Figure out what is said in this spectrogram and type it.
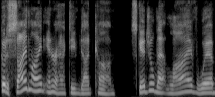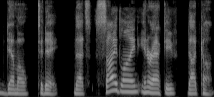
Go to sidelineinteractive.com, schedule that live web demo today. That's sidelineinteractive.com.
